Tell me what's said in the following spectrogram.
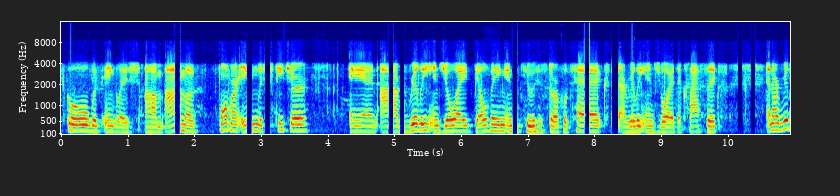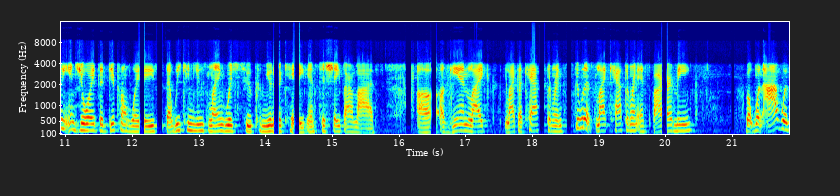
school was English. Um, I'm a former English teacher, and I really enjoyed delving into historical text. I really enjoyed the classics, and I really enjoyed the different ways that we can use language to communicate and to shape our lives. Uh, again, like like a Catherine, students like Catherine inspired me. But when I was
